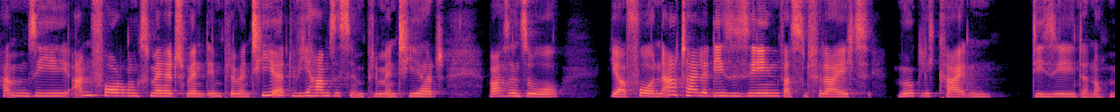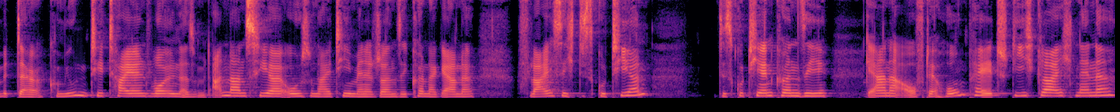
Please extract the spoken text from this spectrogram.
haben Sie Anforderungsmanagement implementiert? Wie haben Sie es implementiert? Was sind so ja, Vor- und Nachteile, die Sie sehen? Was sind vielleicht Möglichkeiten, die Sie dann noch mit der Community teilen wollen, also mit anderen CIOs und IT-Managern? Sie können da gerne fleißig diskutieren. Diskutieren können Sie gerne auf der Homepage, die ich gleich nenne.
